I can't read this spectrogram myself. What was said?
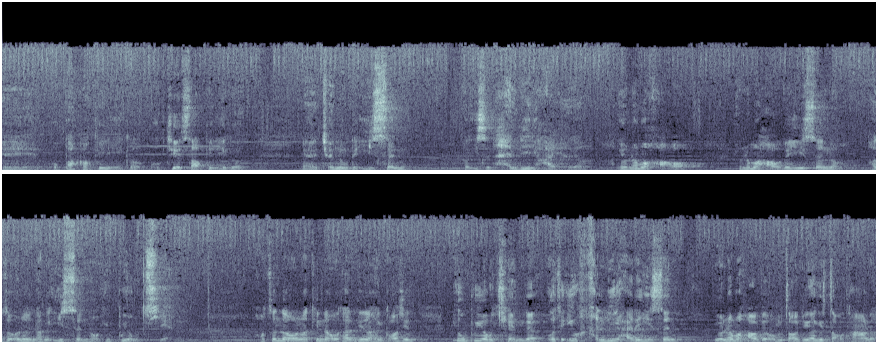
哎，我报告给你一个，我介绍给你一个，呃，全能的医生，那医生很厉害，这样，哎呦，那么好哦。有那么好的医生哦，他说：“而且那个医生哦，又不用钱，哦，真的哦，那听到我，太太听了很高兴，又不用钱的，而且又很厉害的医生，有那么好的，我们早就要去找他了。”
